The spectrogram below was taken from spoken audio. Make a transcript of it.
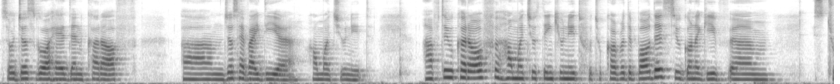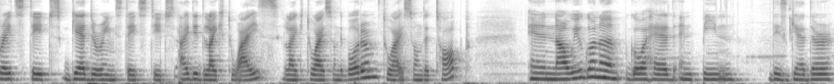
So just go ahead and cut off um, just have idea how much you need. After you cut off how much you think you need for, to cover the bodice you're gonna give um, straight stitch gathering straight stitch. I did like twice like twice on the bottom twice on the top. And now you're gonna go ahead and pin this gather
